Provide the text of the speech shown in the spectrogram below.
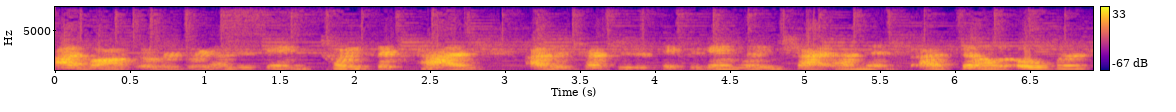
I've lost over 300 games, 26 times, I've been trusted to take the game-winning shot and I missed. I failed over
